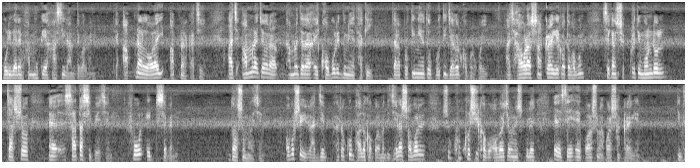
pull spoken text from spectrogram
পরিবারের মুখে হাসি আনতে পারবেন। আপনার লড়াই আপনার কাছে। আজ আমরা যারা আমরা যারা এই খবরের দুনিয়া থাকি, যারা প্রতিনিয়ত প্রতি জায়গার খবর পাই আজ হাওড়ার সাঁকড়াইলের কথা ভাবুন? সেখানে সুকৃতি মণ্ডল চারশো সাতাশি পেয়েছেন। ফোর এইট সেভেন দশম হয়েছে। অবশ্যই রাজ্যে একটা খুব ভালো খবর। আমাদের জেলার সবার খুব খুশির খবর। অভয়চরণ স্কুলে সে পড়াশোনা করা সাঁকড়াইলে। কিন্তু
